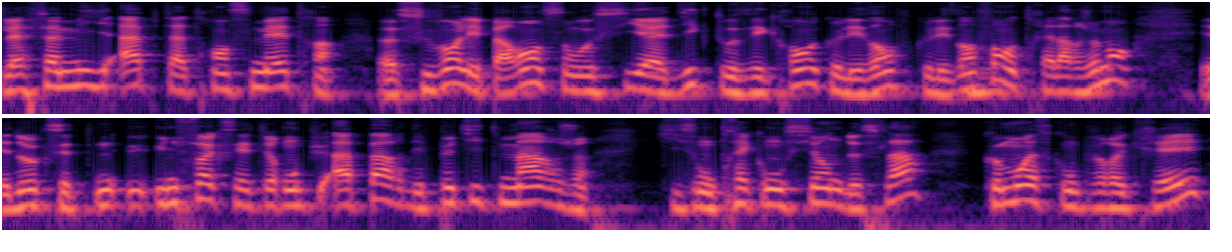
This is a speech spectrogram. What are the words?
la famille apte à transmettre, euh, souvent les parents sont aussi addicts aux écrans que les, que les enfants, très largement. Et donc, une fois que ça a été rompu, à part des petites marges qui sont très conscientes de cela, comment est-ce qu'on peut recréer?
